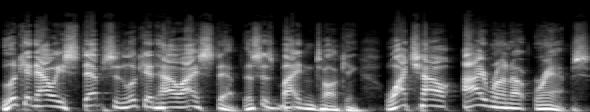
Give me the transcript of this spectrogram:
Look at how he steps and look at how I step. This is Biden talking. Watch how I run up ramps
